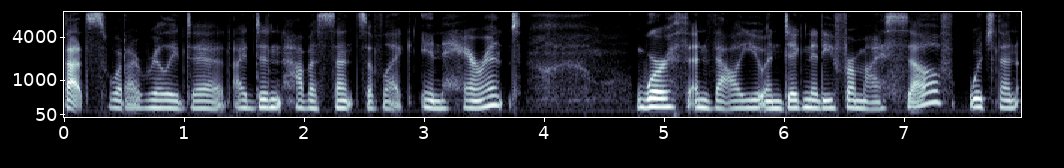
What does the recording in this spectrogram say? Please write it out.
that's what I really did. I didn't have a sense of like inherent worth and value and dignity for myself, which then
